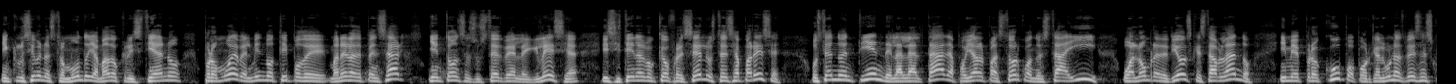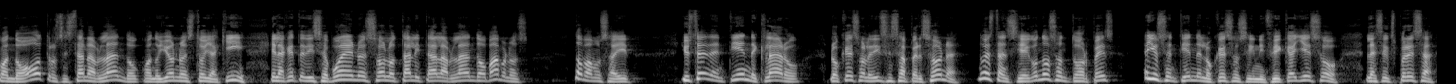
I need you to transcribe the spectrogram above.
inclusive nuestro mundo llamado cristiano promueve el mismo tipo de manera de pensar y entonces usted ve a la iglesia y si tiene algo que ofrecerle, usted se aparece. Usted no entiende la lealtad de apoyar al pastor cuando está ahí o al hombre de Dios que está hablando y me preocupo porque algunas veces cuando otros están hablando, cuando yo no estoy aquí y la gente dice, bueno, es solo tal y tal hablando, vámonos, no vamos a ir. Y usted entiende, claro, lo que eso le dice a esa persona. No están ciegos, no son torpes, ellos entienden lo que eso significa y eso les expresa,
